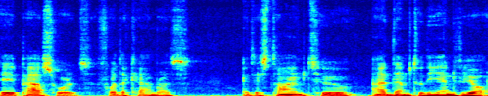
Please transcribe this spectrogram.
a password for the cameras. It is time to add them to the NVR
